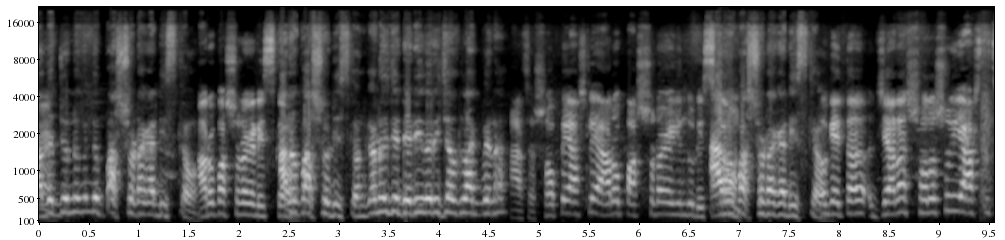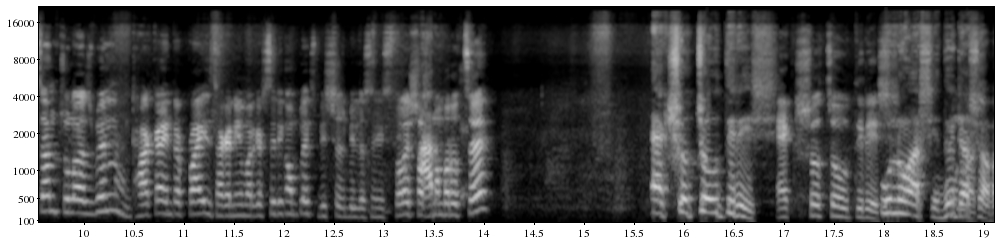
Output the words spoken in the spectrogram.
তাদের জন্য কিন্তু পাঁচশো টাকা ডিসকাউন্ট আরও পাঁচশো টাকা আরও ডিসকাউন্ট পাঁচশো ডিসকাউন্ট কারণ ওই যে ডেলিভারি চার্জ লাগবে না। আচ্ছা শপে আসলে আরও পাঁচশো টাকা কিন্তু আরও ডিসকাউন্ট পাঁচশো টাকা ডিসকাউন্ট ওকে তা যারা সরাসরি আসতে চান চলে আসবেন Dhaka enterprise Dhaka new market city complex Biswas builders স্থলে সব নম্বর হচ্ছে একশো চৌত্রিশ। একশো চৌত্রিশ। উনআশি দুইটা সব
